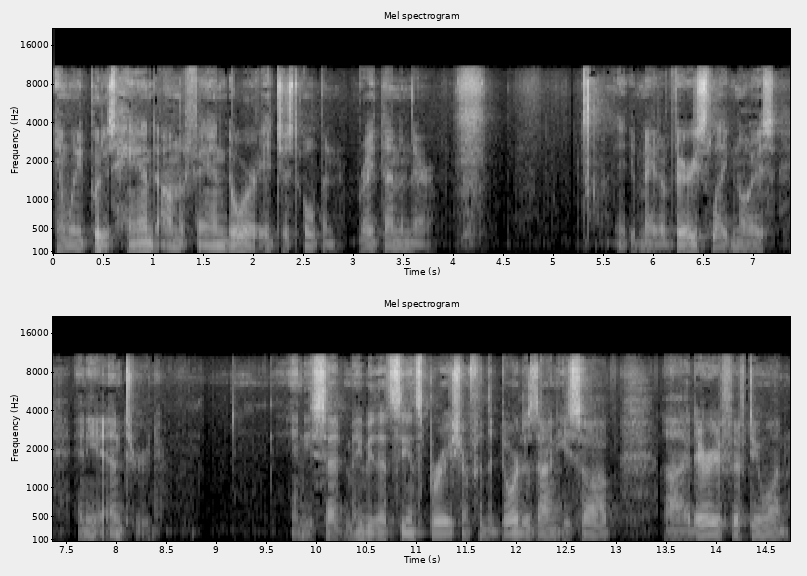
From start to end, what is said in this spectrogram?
And when he put his hand on the fan door, it just opened right then and there. It made a very slight noise, and he entered. And he said, maybe that's the inspiration for the door design he saw uh, at Area 51.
